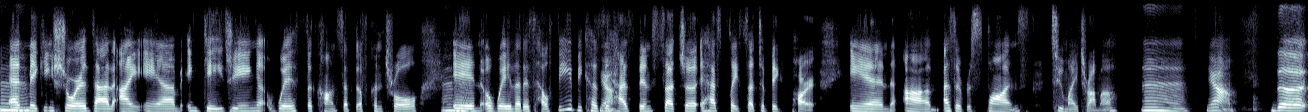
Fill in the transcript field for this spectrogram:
Mm-hmm. and making sure that I am engaging with the concept of control Mhm. in a way that is healthy because Yeah. it has been such a it has played such a big part in um as a response to my trauma. Mm, yeah. The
